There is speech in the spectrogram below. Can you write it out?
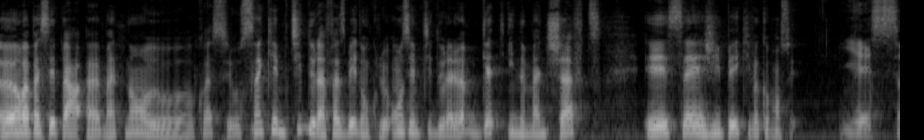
Euh, on va passer par euh, maintenant au quoi C'est au cinquième titre de la phase B, donc le onzième titre de l'album, Get in a Manshaft, et c'est JP qui va commencer. Yes.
